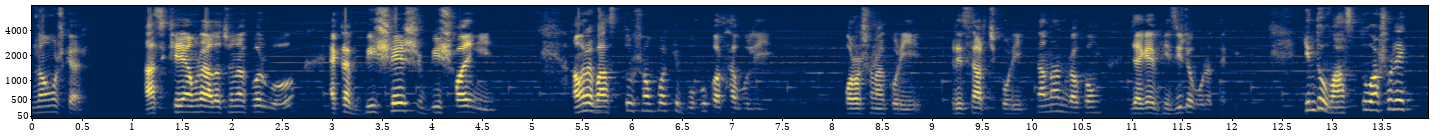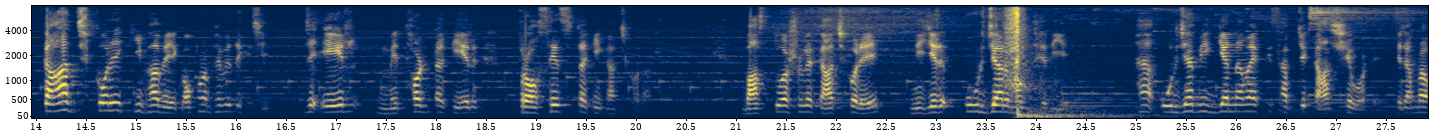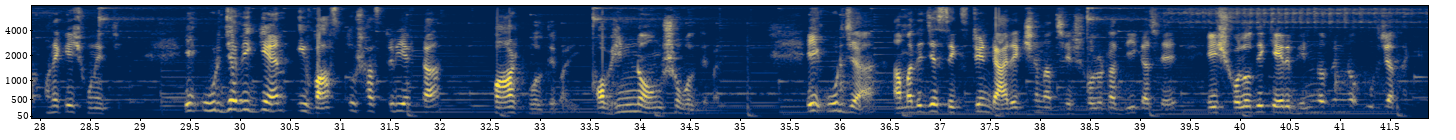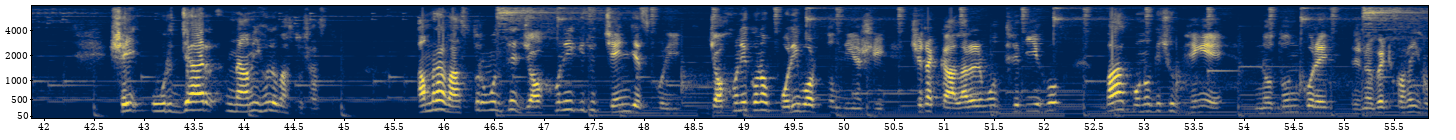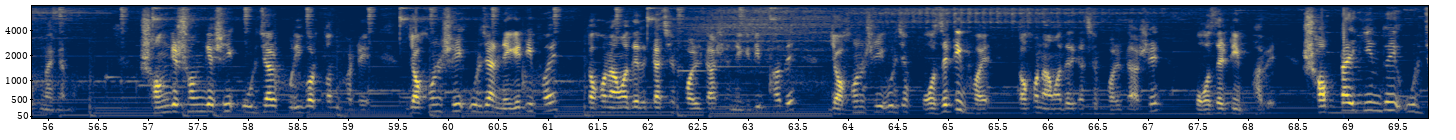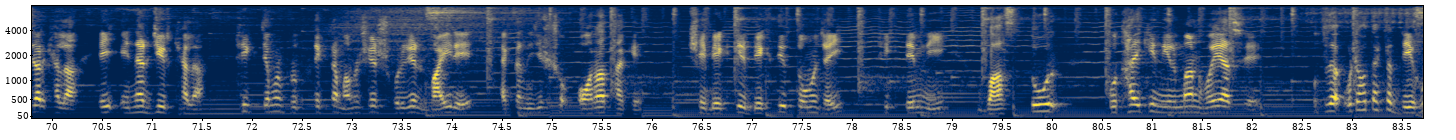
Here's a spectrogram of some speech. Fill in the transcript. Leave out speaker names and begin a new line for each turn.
নমস্কার। আজকে আমরা আলোচনা করব একটা বিশেষ বিষয় নিয়ে। আমরা বাস্তু সম্পর্কে বহু কথা বলি, পড়াশোনা করি রিসার্চ করি, নানান রকম জায়গায় ভিজিটও করে থাকি। কিন্তু বাস্তু আসলে কাজ করে কীভাবে কখনো ভেবে দেখেছি যে এর মেথডটা কি, এর প্রসেসটা কি কাজ করার? বাস্তু আসলে কাজ করে নিজের ঊর্জার মধ্যে দিয়ে। হ্যাঁ ঊর্জা বিজ্ঞান নামে একটি সাবজেক্ট আসছে বটে, যেটা আমরা অনেকেই শুনেছি। এই ঊর্জা বিজ্ঞান এই বাস্তুশাস্ত্রেরই একটা পার্ট বলতে পারি, অভিন্ন অংশ বলতে পারি। এই ঊর্জা আমাদের যে সিক্সটিন ডাইরেকশন আছে, ষোলোটা দিক আছে, এই ষোলো দিকের ভিন্ন ভিন্ন ঊর্জা থাকে। সেই ঊর্জার নামই হলো বাস্তুশাস্ত্র। আমরা বাস্তুর মধ্যে যখনই কিছু চেঞ্জেস করি, যখনই কোনো পরিবর্তন নিয়ে আসি, সেটা কালারের মধ্যে দিয়ে হোক বা কোনো কিছু ভেঙে নতুন করে রিনোভেট করাই হোক না কেন। সঙ্গে সঙ্গে সেই ঊর্জার পরিবর্তন ঘটে। যখন সেই ঊর্জা নেগেটিভ হয়, তখন আমাদের কাছে ফলটা আসে নেগেটিভ ভাবে। যখন সেই ঊর্জা পজিটিভ হয়, তখন আমাদের কাছে ফলটা আসে পজিটিভ ভাবে। সবটাই কিন্তু এই ঊর্জার খেলা, এই এনার্জির খেলা। ঠিক যেমন প্রত্যেকটা মানুষের শরীরের বাইরে একটা নিজস্ব অরা থাকে, সেই ব্যক্তির ব্যক্তিত্ব অনুযায়ী ঠিক তেমনি বাস্তুর কোথায় কি নির্মাণ হয়ে আছে, ওটা হতো একটা দেহ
